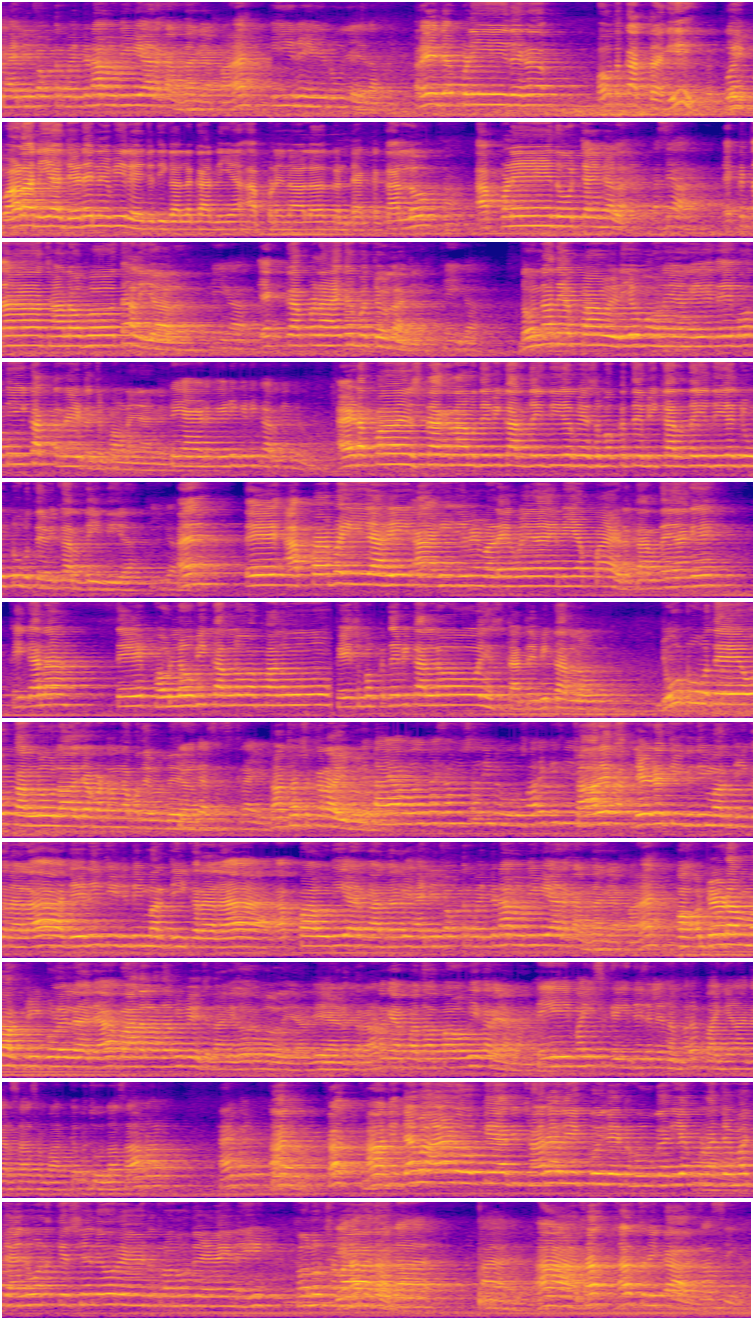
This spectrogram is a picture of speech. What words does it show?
Helicopter ਵਿੱਚ ਚੜਾ ਉਹਦੀ ਵੀ ਐਡ ਕਰ ਦਾਂਗੇ ਆਪਾਂ ਹੈ। ਕੀ ਰੇਂਜ ਰੂਜ ਹੈ ਇਹਦਾ ਆਪਣੇ? ਰੇਂਜ ਆਪਣੀ ਦੇਖ ਬਹੁਤ ਘੱਟ ਹੈਗੀ। ਕੋਈ ਬਾਹਲਾ ਨਹੀਂ ਆ ਜਿਹੜੇ ਨੇ ਵੀ ਰੇਂਜ ਦੀ ਗੱਲ ਕਰਨੀ ਆ ਆਪਣੇ ਨਾਲ ਕੰਟੈਕਟ ਕਰ ਲਓ। ਆਪਣੇ ਦੋ ਚੈਨਲ ਆ। ਅੱਛਾ। ਇੱਕ ਤਾਂ ਸਨ ਆਫ ਢਾਲੀਵਾਲ ਠੀਕ ਆ। ਇੱਕ ਆਪਣਾ ਹੈਗਾ ਬਚੋਲਾ ਜੀ। ਠੀਕ ਆ। ਦੋਨਾਂ ਦੇ ਆਪਾਂ ਵੀਡੀਓ ਪਾਉਣੇ ਆਂਗੇ ਤੇ ਬਹੁਤੀ ਘੱਟ ਰੇਟ 'ਚ ਪਾਉਣੇ ਆਂਗੇ। ਤੇ ਐਡ ਕਿਹੜੀ ਕਿਹੜੀ ਕਰ ਦਿੰਦੇ ਹੋ? ਐਡ ਆਪਾਂ ਇੰਸਟਾਗ੍ਰam ਤੇ ਵੀ ਕਰ ਦਈਦੀ ਆ ਫੇਸਬੁੱਕ ਤੇ ਵੀ ਕਰ ਦਈਦੀ ਆ YouTube ਤੇ ਵੀ ਕਰ ਦਈਦੀ ਆ। ਹੈ? ਤੇ ਆਪਾਂ ਭਈ ਆਹੀ ਆਹੀ ਜਿਵੇਂ ਬਣੇ ਹੋਏ ਆ ਐਵੇਂ ਆਪਾਂ ਐਡ ਕਰਦੇ ਆਂਗੇ ਠੀਕ ਹੈ ਨਾ? ਤੇ ਫੋਲੋ ਵੀ ਕਰ ਲਓ ਆਪਾਂ ਨੂੰ ਫੇਸਬੁੱਕ ਤੇ ਵੀ ਕਰ ਲਓ ਇੰਸਟਾ ਤੇ ਵੀ ਕਰ ਲਓ। YouTube ਤੇ ਉਹ ਕਰ ਲਓ ਲਾਲ ਜਿਹਾ ਬਟਨ ਨੱਪਦੇ ਹੁੰਦੇ ਠੀਕ ਆ ਆ ਸਬਸਕ੍ਰਾਈਬ ਹਾਂ ਸਬਸਕ੍ਰਾਈਬ ਤੇ ਤਾਇਆ ਉਹ ਪੈਸਾ ਮੁਸਾ ਨਹੀਂ ਹੋ ਸਾਰੇ ਕਿਸੇ ਸਾਰੇ ਕ- ਜਿਹੜੇ ਚੀਜ਼ ਦੀ ਮਰਜ਼ੀ ਕਰਾ ਲਾ ਜਿਹੜੀ ਚੀਜ਼ ਦੀ ਮਰਜ਼ੀ ਕਰਾ ਲਾ ਆਪਾਂ ਉਹਦੀ ਐਡ ਕਰ ਦਾਂਗੇ ਹੈਲੀਕਾਪਟਰ ਵਿੱਚ ਚੜਾ ਉਹਦੀ ਵੀ ਐਡ ਕਰ ਦਾਂਗੇ ਆਪਾਂ ਹੈ। ਜਿਹੜਾ ਮਰਜ਼ੀ ਕੋਲੇ ਲੈ ਜਾ ਬਾਦਲਾਂ ਦਾ ਵੀ ਵੇਚ ਦਾਂਗੇ ਹੋਰ ਬੋਲ ਯਾਰ ਜੇ ਐਡ ਕਰਾਉਣਗੇ ਆਪਾਂ ਤਾਂ ਆਪਾਂ ਉਹ ਵੀ ਕਰ ਆਵਾਂਗੇ ਤੇ ਬਾਈ ਸਕਰੀਨ ਤੇ ਚੱਲੇ ਨੰਬਰ ਬਾਈਆਂ ਨਾਲ ਕਰ ਸਕਦਾ ਸੰਪਰਕ ਬਚੋਲਾ ਸਾਹਿਬ ਨਾਲ। ਹੈ ਹਾਂ ਬਾਈ? ਹਾਂ- ਹਾਂ ਜੀ ਜਮਾ ਐਡ ਓਕੇ ਆ ਜੀ ਸਾਰਿਆਂ ਲਈ ਇੱਕੋ ਹੀ ਰੇਟ ਹੋਊਗਾ ਜੀ ਆਪਣਾ ਜਮਾ ਜੈਨੂਅਨ ਕਿਸੇ ਨੇ ਉਹ ਰੇਟ ਤੁਹਾਨੂੰ ਦੇਣਾ ਹੀ ਨਹੀਂ ਤੁਹਾਨੂੰ ਸਵਾਦ ਬਚੋਲਾ ਆਇਆ। ਜੀ। ਹਾਂ ਸਤਿ ਸਤਿ ਸ੍ਰੀ ਅਕਾਲ। ਸਤਿ ਸ੍ਰੀ ਅਕਾਲ।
